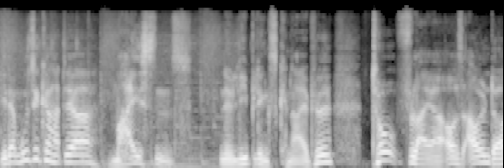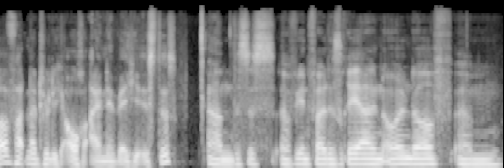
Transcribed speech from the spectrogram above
Jeder Musiker hat ja meistens eine Lieblingskneipe. Toe Flyer aus Aulendorf hat natürlich auch eine. Welche ist es? Ähm, das ist auf jeden Fall das Real in Ollendorf. Ähm,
